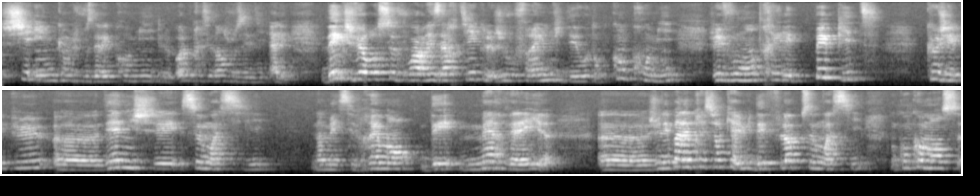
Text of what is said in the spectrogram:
Shein, comme je vous avais promis le haul précédent, je vous ai dit, allez, dès que je vais recevoir les articles, je vous ferai une vidéo, donc comme promis, je vais vous montrer les pépites que j'ai pu euh, dénicher ce mois-ci. Non mais c'est vraiment des merveilles. Euh, je n'ai pas l'impression qu'il y a eu des flops ce mois-ci. Donc on commence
